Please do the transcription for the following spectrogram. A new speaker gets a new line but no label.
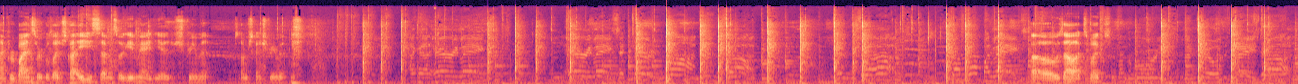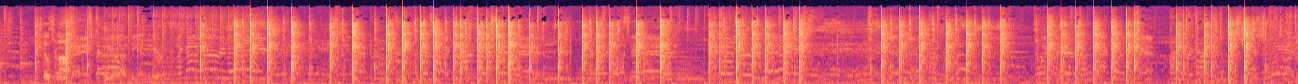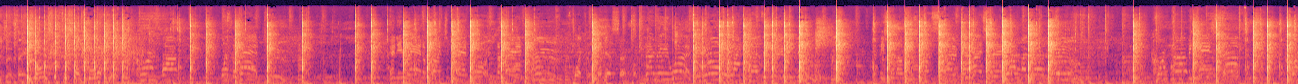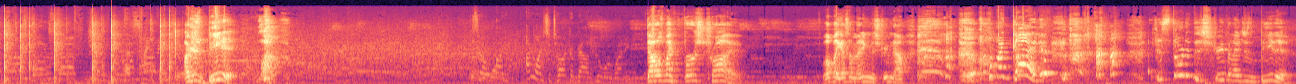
time for Bidden Circles. I just got 87, so it gave me an idea to stream it. So I'm just gonna stream it.
I got hairy legs. Hairy legs that turn on in the sun. In the sun. Come rub my legs
Uh oh, is that Alex Spikes?
from the morning until the day's done.
Hope not.
We are at the end here.
I just
beat it!
So I, like.
That was my first try. Well, I guess I'm ending the stream now. oh my god! I just started the stream and I just beat it.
